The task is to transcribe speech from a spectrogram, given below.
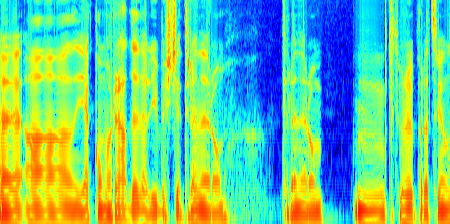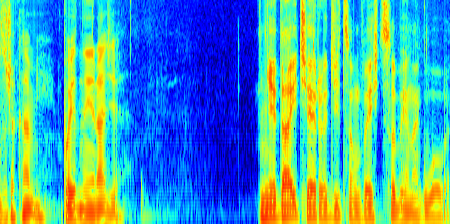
E, A jaką radę dalibyście trenerom, trenerom, mm, którzy pracują z żakami? Po jednej radzie. Nie dajcie rodzicom wejść sobie na głowę.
